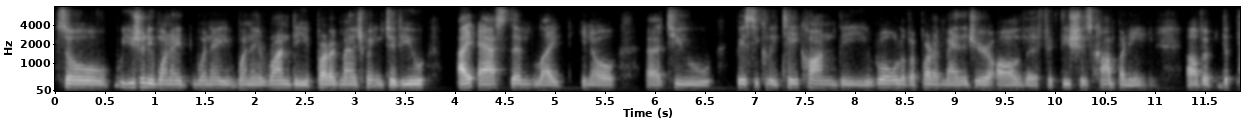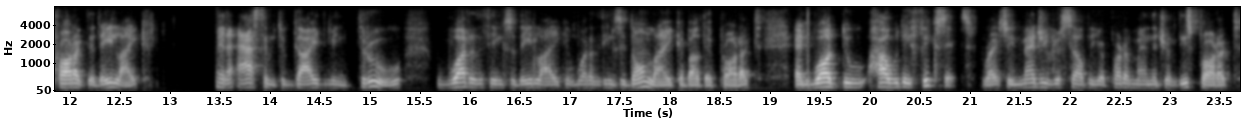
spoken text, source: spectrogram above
So usually when I when I when I run the product management interview, I ask them like you know uh, to basically take on the role of a product manager of a fictitious company of a, the product that they like. And I asked them to guide me through what are the things that they like and what are the things they don't like about their product and what do how would they fix it right? So imagine yourself that you're a product manager of this product.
